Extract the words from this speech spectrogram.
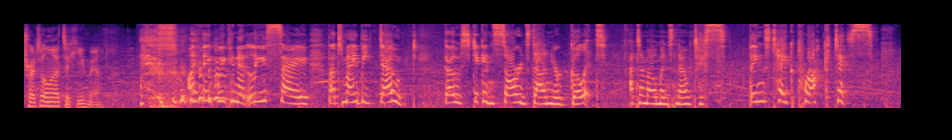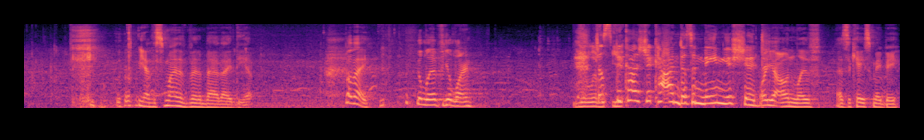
Try telling that to He-Man. I think we can at least say that maybe don't go sticking swords down your gullet at a moment's notice. Things take practice. Yeah, this might have been a bad idea. But hey, you live, you learn. You live, Just you- because you can doesn't mean you should. Or you own live, as the case may be.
